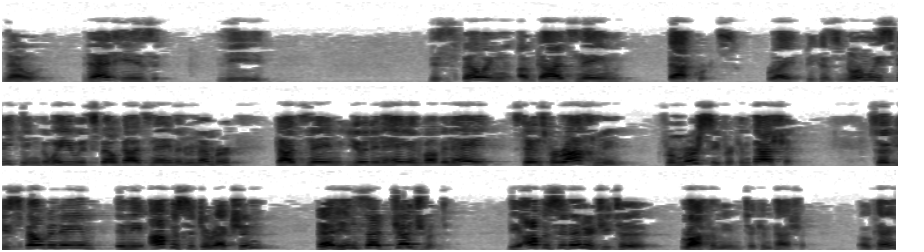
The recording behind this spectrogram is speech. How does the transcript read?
Now, that is the, the spelling of God's name backwards, right? Because normally speaking, the way you would spell God's name, and remember, God's name, Yud and Hey and Vav and Hey, stands for Rachamim, for mercy, for compassion. So if you spell the name in the opposite direction, that hints at judgment. The opposite energy to Rachamim, to compassion. Okay?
